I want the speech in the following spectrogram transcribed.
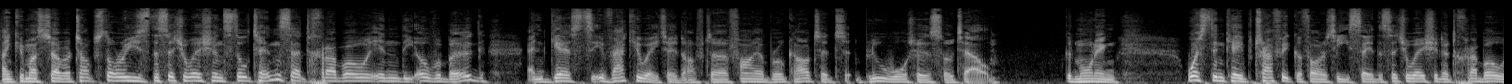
Thank you, Maschava. Top stories. The situation still tense at Grabouw in the Overberg and guests evacuated after fire broke out at Blue Waters Hotel. Good morning. Western Cape traffic authorities say the situation at Grabouw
